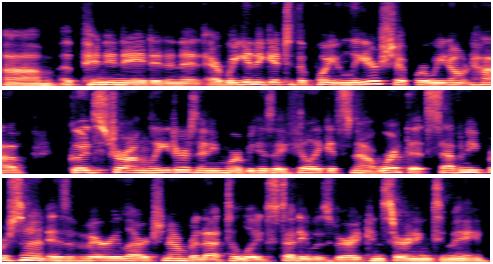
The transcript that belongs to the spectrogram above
um, opinionated and it, are we going to get to the point in leadership where we don't have good strong leaders anymore because i feel like it's not worth it? 70% is a very large number. That deloitte study was very concerning to me.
